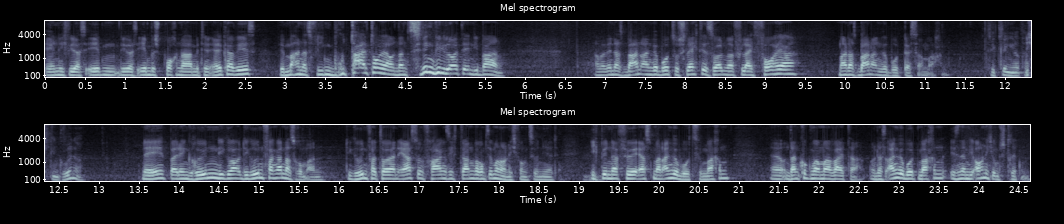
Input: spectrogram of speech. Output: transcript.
ähnlich wie, das eben, wie wir es eben besprochen haben mit den LKWs, wir machen das Fliegen brutal teuer und dann zwingen wir die Leute in die Bahn. Aber wenn das Bahnangebot so schlecht ist, sollten wir vielleicht vorher mal das Bahnangebot besser machen. Sie klingen ja fast wie ein Grüner. Nee, bei den Grünen, die, die Grünen fangen andersrum an. Die Grünen verteuern erst und fragen sich dann, warum es immer noch nicht funktioniert. Ich bin dafür, erst mal ein Angebot zu machen äh, und dann gucken wir mal weiter. Und das Angebot machen ist nämlich auch nicht umstritten.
